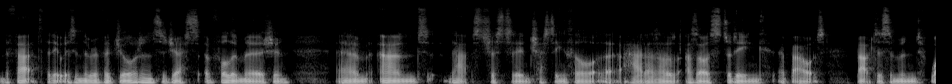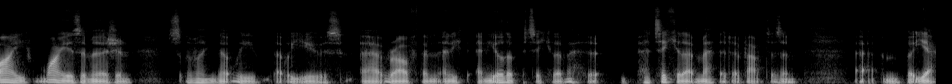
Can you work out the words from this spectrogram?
the fact that it was in the River Jordan suggests a full immersion, um, and that's just an interesting thought that I had as I was, as I was studying about baptism and why why is immersion something that we that we use uh, rather than any any other particular method particular method of baptism. Um, but yeah,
